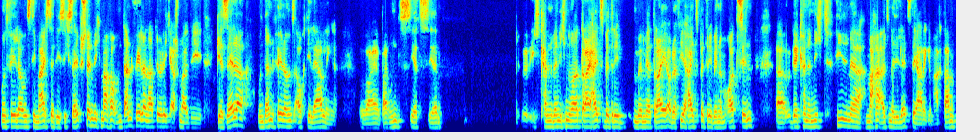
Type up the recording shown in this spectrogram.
und fehlen uns die Meister, die sich selbstständig machen. Und dann fehlen natürlich erstmal die Gesellen und dann fehlen uns auch die Lehrlinge. Weil bei uns jetzt, äh, ich kann, wenn ich nur drei Heizbetriebe, wenn wir drei oder vier Heizbetriebe in einem Ort sind, äh, wir können nicht viel mehr machen, als wir die letzten Jahre gemacht haben.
